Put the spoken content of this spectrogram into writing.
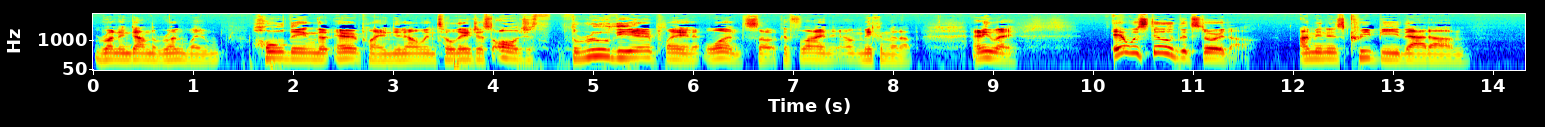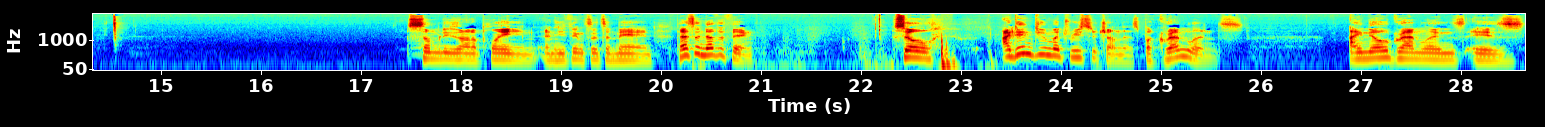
running down the runway holding the airplane, you know, until they just all just threw the airplane at once so it could fly. And I'm making that up. Anyway, it was still a good story though. I mean, it's creepy that um, somebody's on a plane and he thinks it's a man. That's another thing. So, I didn't do much research on this, but Gremlins. I know Gremlins is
